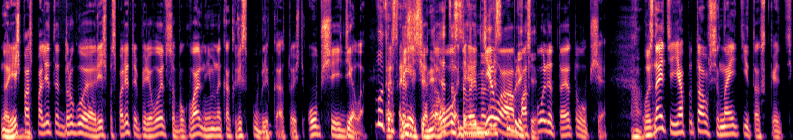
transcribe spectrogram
Но Речь Посполита это другое. Речь Посполита переводится буквально именно как республика, то есть общее дело. Вот расскажите Речь мне, это, это о- дело, а республики? Посполита это общее. Вы знаете, я пытался найти, так сказать,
